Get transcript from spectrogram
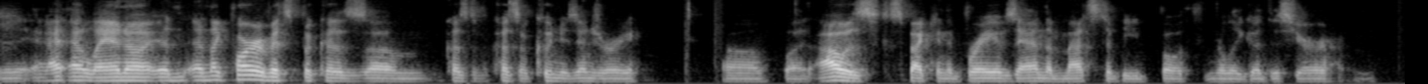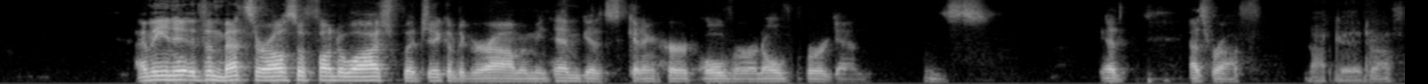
I Atlanta, and, and like part of it's because um because of because of Cunha's injury. Uh, but I was expecting the Braves and the Mets to be both really good this year. I mean, it, the Mets are also fun to watch, but Jacob Degrom, I mean, him gets getting hurt over and over again. It's, it, that's rough. Not good. Rough.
